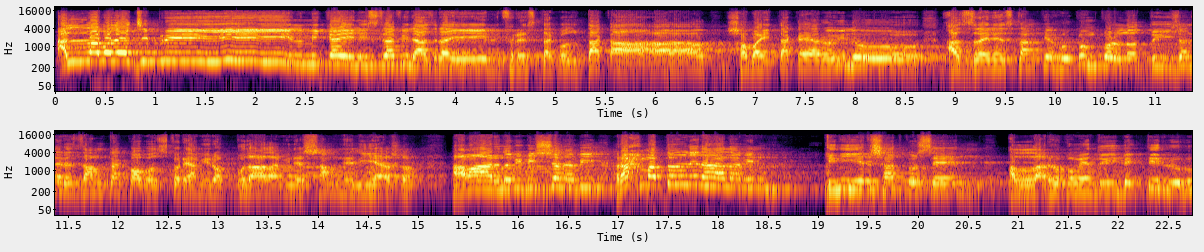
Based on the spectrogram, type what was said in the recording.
আল্লাহ বলে, জিব্রিল মিকাইল ইসরাফিল আজরাইল ফেরেস্তা কুল তাকাও, সবাই তাকায়া রইল। আজরাইল ইসলামকে হুকুম করল, দুইজনের জানটা কবজ করে আমি রব্বুল আলমিনের সামনে নিয়ে আসো। আমার নবী বিশ্ব নবী রহমাতুল্লিন আলামিন, তিনি এর সাথ করছেন। আল্লাহর হুকুমে দুই ব্যক্তির রুহু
